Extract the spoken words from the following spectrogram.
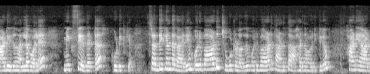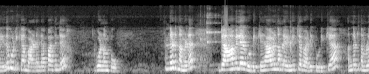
ആഡ് ചെയ്ത് നല്ലപോലെ മിക്സ് ചെയ്തിട്ട് കുടിക്കുക. ശ്രദ്ധിക്കേണ്ട കാര്യം ഒരുപാട് ചൂടുള്ളതും ഒരുപാട് തണുത്ത ആഹാരം ഒരിക്കലും ഹണി ആഡ് ചെയ്ത് കുടിക്കാൻ പാടില്ല. അപ്പോൾ അതിന്റെ ഗുണം പോവും. എന്നിട്ട് നമ്മൾ രാവിലെ കുടിക്കുക. രാവിലെ നമ്മൾ എണ്ണീറ്റ പാടി കുടിക്കുക. എന്നിട്ട് നമ്മൾ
